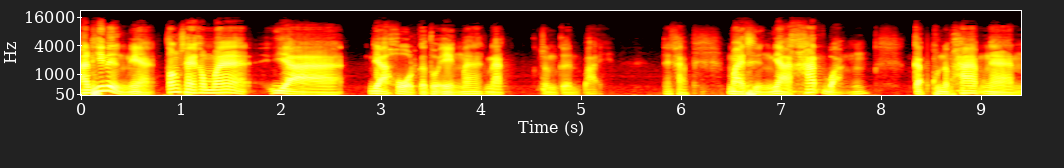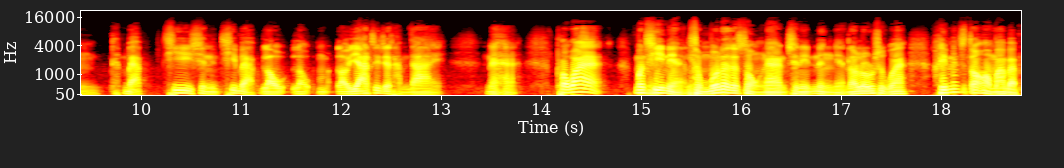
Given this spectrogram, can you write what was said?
อันที่หนึ่งเนี่ยต้องใช้คำว่าอย่าอย่าโหดกับตัวเองมากนักจนเกินไปนะครับ หมายถึงอย่าคาดหวังกับคุณภาพงานแบบที่ชนิดที่แบบเราเราเรายากที่จะทำได้นะฮะเพราะว่า บางทีเนี่ยสมมติเราจะส่งงานชนิดหนึ่งเนี่ยแล้วเรารู้สึกว่าเฮ้ยมันจะต้องออกมาแบบ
